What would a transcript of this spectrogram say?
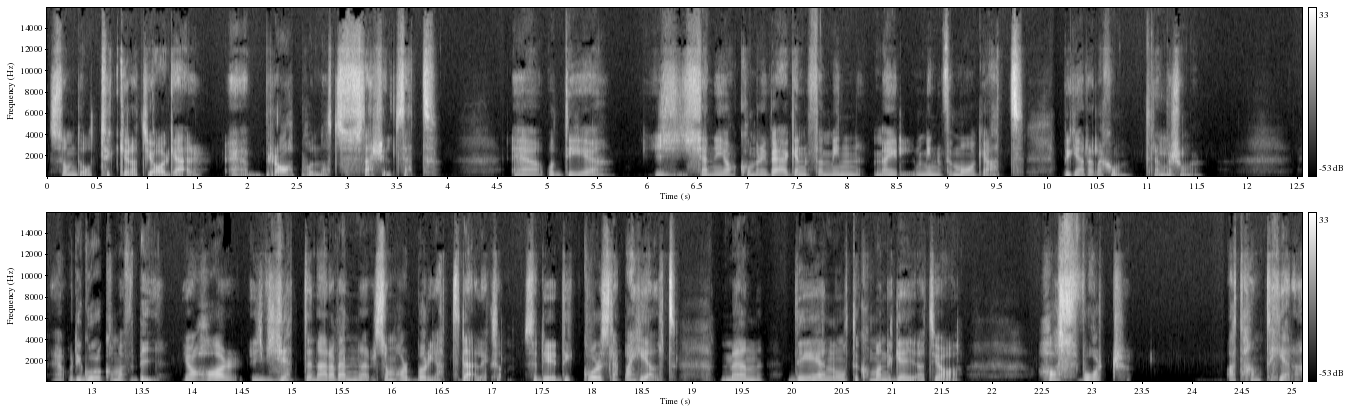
som då tycker att jag är bra på något särskilt sätt. Eh, och det känner jag kommer i vägen för min, min förmåga att bygga en relation till den mm. personen. Eh, och det går att komma förbi. Jag har jättenära vänner som har börjat där liksom. Så det, det går att släppa helt. Men det är en återkommande grej att jag har svårt att hantera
